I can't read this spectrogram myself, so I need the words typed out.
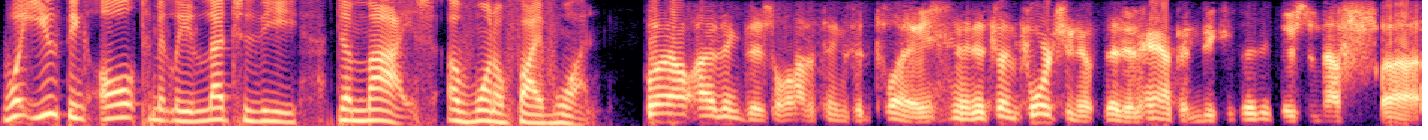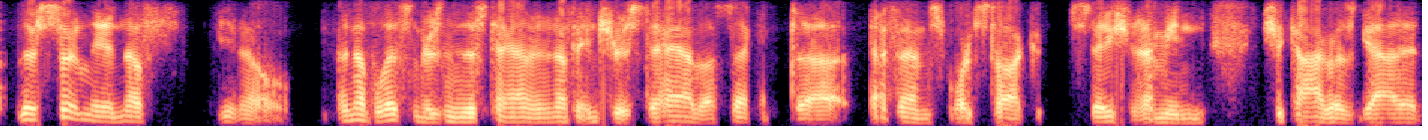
what you think ultimately led to the demise of 1051. Well, I think there's a lot of things at play, and it's unfortunate that it happened because I think there's enough. Uh, there's certainly enough, you know, enough listeners in this town and enough interest to have a second uh, FM sports talk station. I mean, Chicago's got it,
